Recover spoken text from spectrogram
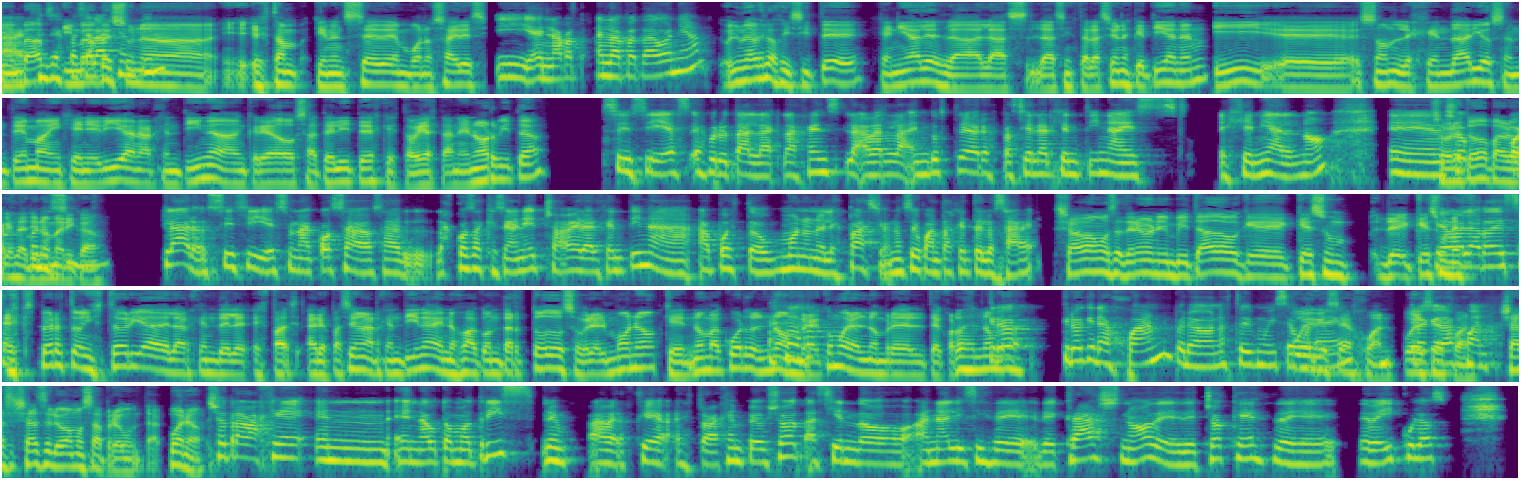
es una. Están, tienen sede en Buenos Aires. Y en la, en la Patagonia. Una vez los visité, geniales las, las, instalaciones que tienen y eh, son legendarios en tema de ingeniería en Argentina. Han creado satélites que todavía están en órbita. Sí, sí, es, es brutal. La, la, a ver, la industria aeroespacial argentina es, es genial, ¿no? Eh, Sobre todo para lo que es Latinoamérica. Claro, sí, sí, es una cosa, o sea, las cosas que se han hecho. A ver, Argentina ha puesto un mono en el espacio, no sé cuánta gente lo sabe. Ya vamos a tener un invitado que, que es un, que es un experto en historia del, del aeroespacial en Argentina y nos va a contar todo sobre el mono, que no me acuerdo el nombre. ¿Cómo era el nombre del? ¿Te acordás del nombre? Creo que era Juan, pero no estoy muy segura. Puede que sea ¿eh? Juan, puede ser Juan. Ya, ya, se lo vamos a preguntar. Bueno. Yo trabajé en, en automotriz, a ver, trabajé en Peugeot haciendo análisis de, de crash, ¿no? De, de choques de, de vehículos.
